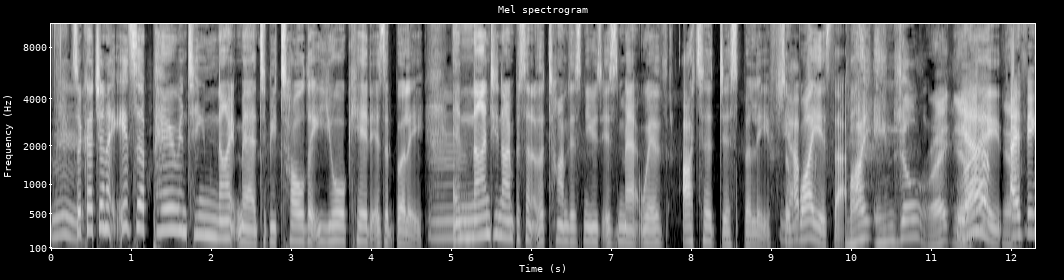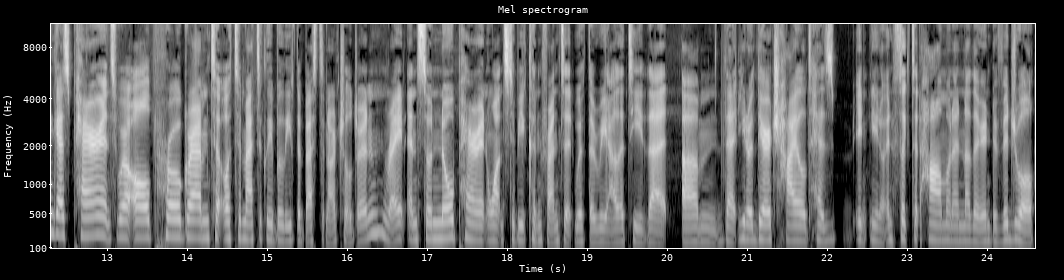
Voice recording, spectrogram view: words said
Mm. So, Katyana, it's a parenting nightmare to be told that your kid is a bully. Mm. And 99% of the time, this news is met with utter disbelief. So, Yep. why is that? My angel, right? yeah. Right. Yeah. I think as parents, we're all programmed to automatically believe the best in our children, right? And so no parent wants to be confronted with the reality that um, that you know their child has in, you know inflicted harm on another individual.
